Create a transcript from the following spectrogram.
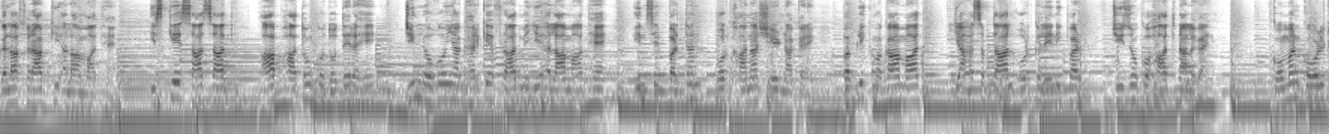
गला ख़राब की अलामत हैं। इसके साथ साथ आप हाथों को धोते रहें। जिन लोगों या घर के अफराद में ये अलामत हैं, इनसे बर्तन और खाना शेयर ना करें। पब्लिक मकाम या हस्पताल और क्लिनिक पर चीज़ों को हाथ ना लगाएँ। कॉमन कोल्ड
